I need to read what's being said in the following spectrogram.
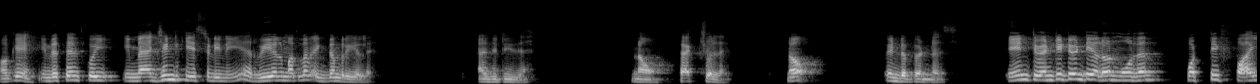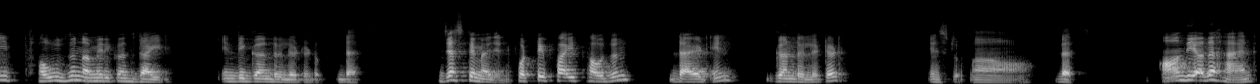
okay in the sense कोई इमेजिन्ड केस स्टडी नहीं है रियल मतलब एकदम रियल है एज इट इज़ है नाउ फैक्चुअल है now independence in 2020 alone more than 45000 Americans died in the gun related deaths just imagine 45000 died in gun related uh, deaths on the other hand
